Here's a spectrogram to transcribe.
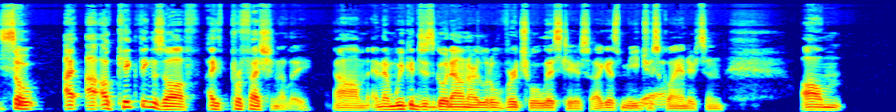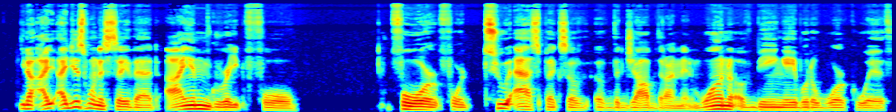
so I, will kick things off I, professionally, um, and then we could just go down our little virtual list here. So I guess me, yeah. Driscoll Anderson. Um, you know, I, I just want to say that I am grateful for for two aspects of, of the job that I'm in. One of being able to work with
